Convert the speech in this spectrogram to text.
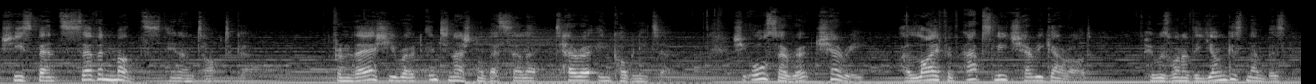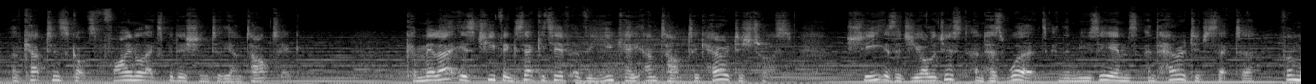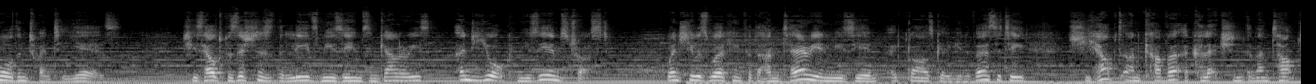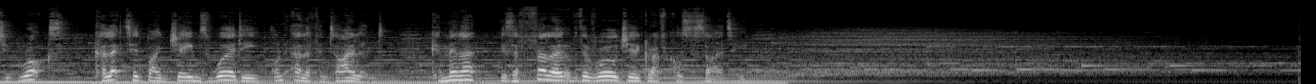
She spent seven months in Antarctica. From there, she wrote international bestseller Terra Incognita. She also wrote Cherry, a life of Apsley Cherry Garrard, who was one of the youngest members of Captain Scott's final expedition to the Antarctic. Camilla is chief executive of the UK Antarctic Heritage Trust. She is a geologist and has worked in the museums and heritage sector for more than 20 years. She's held positions at the Leeds Museums and Galleries and York Museums Trust. When she was working for the Hunterian Museum at Glasgow University, she helped uncover a collection of Antarctic rocks collected by James Wordie on Elephant Island. Camilla is a Fellow of the Royal Geographical Society.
